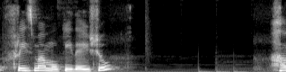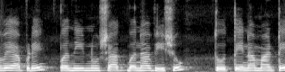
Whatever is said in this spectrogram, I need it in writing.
ફ્રીજમાં મૂકી દઈશું. હવે આપણે પનીરનું શાક બનાવીશું. તો તેના માટે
